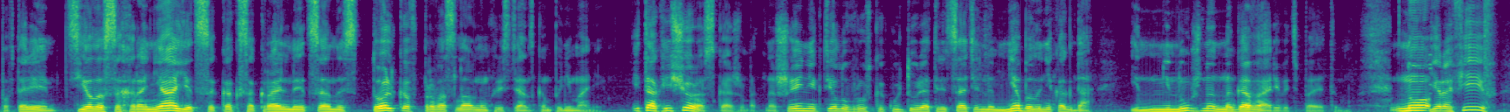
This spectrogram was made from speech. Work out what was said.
Повторяем, тело сохраняется как сакральная ценность только в православном христианском понимании. Итак, еще раз скажем, отношение к телу в русской культуре отрицательным не было никогда, и не нужно наговаривать по этому. Но Ерофеев –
